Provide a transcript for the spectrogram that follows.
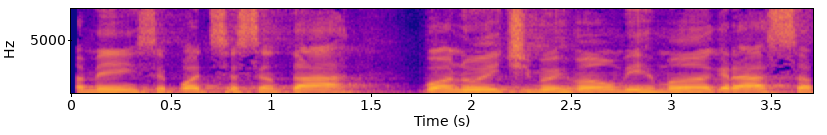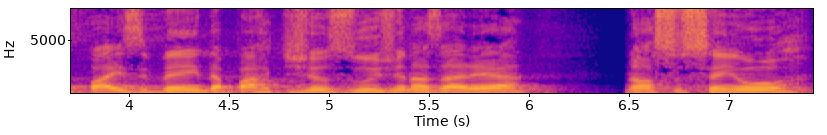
Amém. Você pode se assentar. Boa noite, meu irmão, minha irmã. Graça, paz e bem da parte de Jesus de Nazaré, nosso Senhor.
